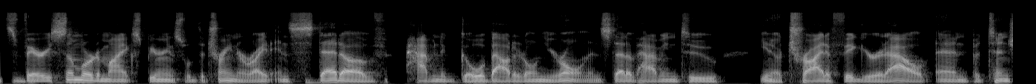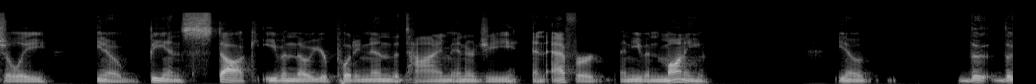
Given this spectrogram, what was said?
it's very similar to my experience with the trainer, right? Instead of having to go about it on your own, instead of having to, you know, try to figure it out and potentially, you know, being stuck, even though you're putting in the time, energy, and effort and even money, you know, the the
